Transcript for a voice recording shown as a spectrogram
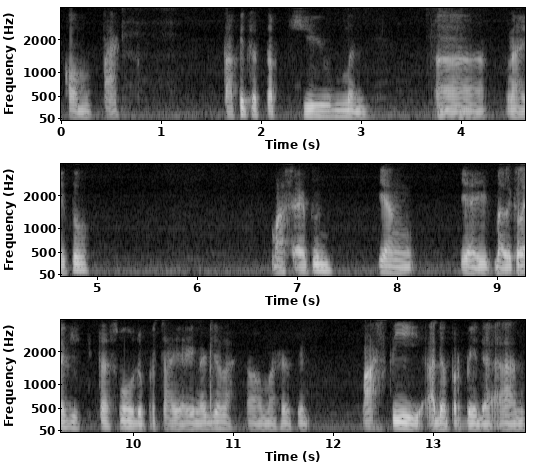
compact tapi tetap human. Uh, nah itu Mas Edwin yang ya balik lagi kita semua udah percayain aja lah sama Mas Edwin pasti ada perbedaan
